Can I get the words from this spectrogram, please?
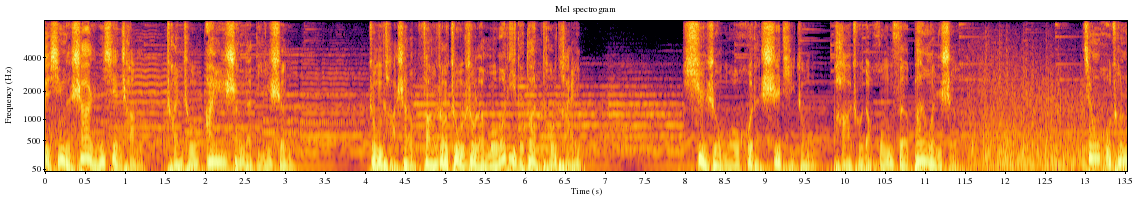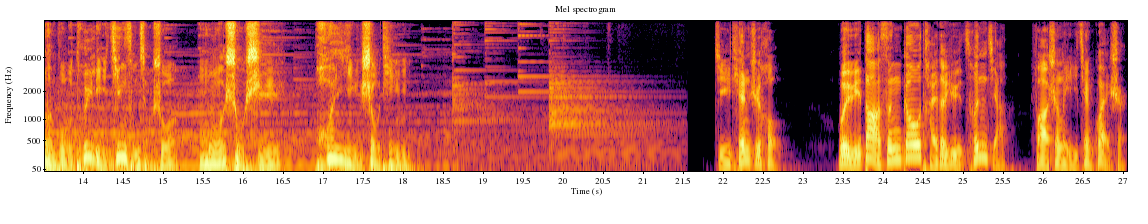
腥的杀人现场传出哀伤的笛声，钟塔上仿若注入了魔力的断头台。血肉模糊的尸体中爬出的红色斑纹蛇。江户川乱步推理惊悚小说《魔术师》，欢迎收听。几天之后，位于大森高台的玉村家发生了一件怪事儿。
